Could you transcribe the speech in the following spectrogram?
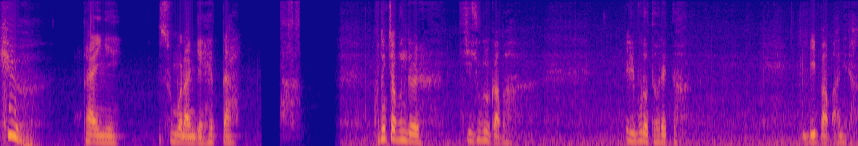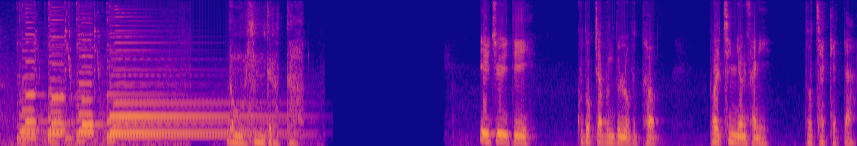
휴, 다행히 21개 했다. 구독자분들 기 죽을까봐 일부러 덜 했다. 밑밥 아니다. 너무 힘들었다. 일주일 뒤 구독자분들로부터 벌칙 영상이 도착했다.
